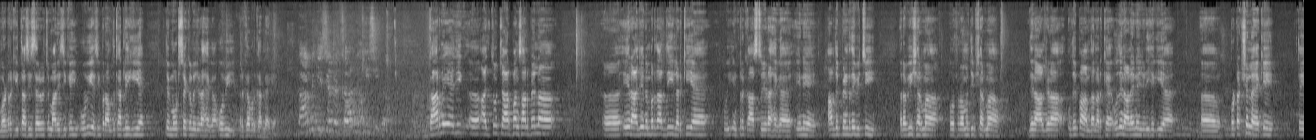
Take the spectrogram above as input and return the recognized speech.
ਮਰਡਰ ਕੀਤਾ ਸੀ, ਸਿਰ ਵਿੱਚ ਮਾਰੀ ਸੀ ਕਈ, ਉਹ ਵੀ ਅਸੀਂ ਬਰਾਮਦ ਕਰ ਲਈ ਗਈ ਹੈ ਤੇ ਮੋਟਰਸਾਈਕਲ ਜਿਹੜਾ ਹੈਗਾ ਉਹ ਵੀ ਰਿਕਵਰ ਕਰ ਲਿਆ ਗਿਆ। ਕਾਰਨ ਕੀ ਸੀ? ਕਾਰਨ ਕੀ ਸੀਗਾ? ਕਾਰਨ ਇਹ ਹੈ ਜੀ ਅ, ਅੱਜ ਤੋਂ 4-5 ਸਾਲ ਪਹਿਲਾਂ ਅ, ਇਹ ਰਾਜੇ ਨੰਬਰਦਾਰ ਦੀ ਲੜਕੀ ਹੈ ਕੋਈ ਇੰਟਰਕਾਸਟ ਜਿਹੜਾ ਹੈਗਾ ਹੈ, ਇਹਨੇ ਆਪਦੇ ਪਿੰਡ ਦੇ ਵਿੱਚ ਹੀ ਰਵੀ ਸ਼ਰਮਾ ਔਰ ਰਮਨਦੀਪ ਸ਼ਰਮਾ ਦੇ ਨਾਲ ਜਿਹੜਾ ਉਹਦੇ ਭਾਣ ਦਾ ਲੜਕਾ ਹੈ ਉਹਦੇ ਨਾਲ ਇਹਨੇ ਜਿਹੜੀ ਹੈਗੀ ਆ ਪ੍ਰੋਟੈਕਸ਼ਨ ਲੈ ਕੇ ਤੇ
